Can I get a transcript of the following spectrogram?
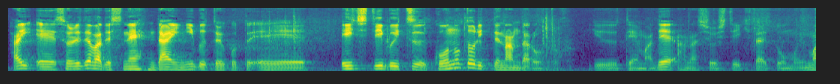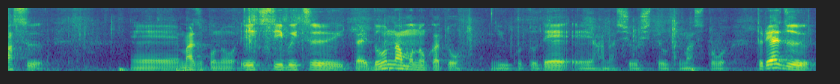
はい、えーそれではですね第2部ということで、えー HTV2 コウノトリってなんだろうというテーマで話をしていきたいと思います、えーまずこの HTV2 一体どんなものかということで、えー話をしておきますととりあえず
